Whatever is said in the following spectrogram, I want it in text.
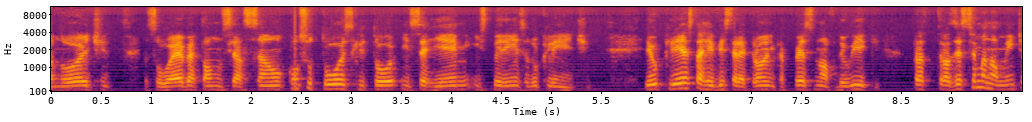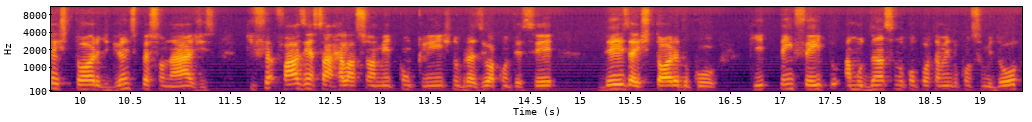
Boa noite. Eu sou Everton Anunciação, consultor, escritor em CRM e experiência do cliente. Eu criei esta revista eletrônica, Person of the Week, para trazer semanalmente a história de grandes personagens que fazem esse relacionamento com o cliente no Brasil acontecer, desde a história do que tem feito a mudança no comportamento do consumidor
